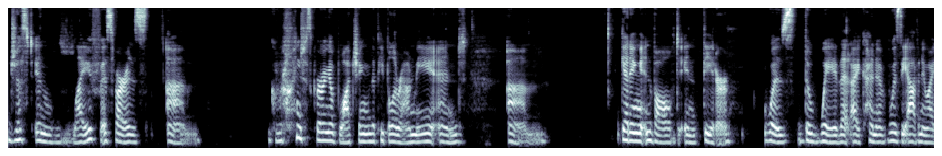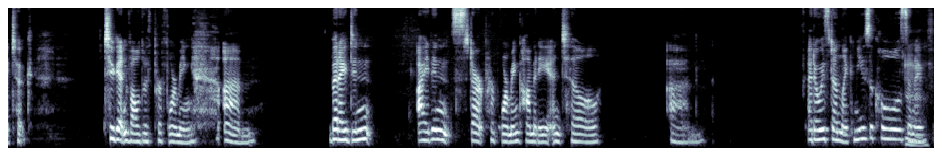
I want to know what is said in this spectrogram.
just in life as far as um, just growing up watching the people around me and um, getting involved in theater was the way that I kind of was the avenue I took to get involved with performing. Um, but I didn't I didn't start performing comedy until um, I'd always done like musicals and Mm. I've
